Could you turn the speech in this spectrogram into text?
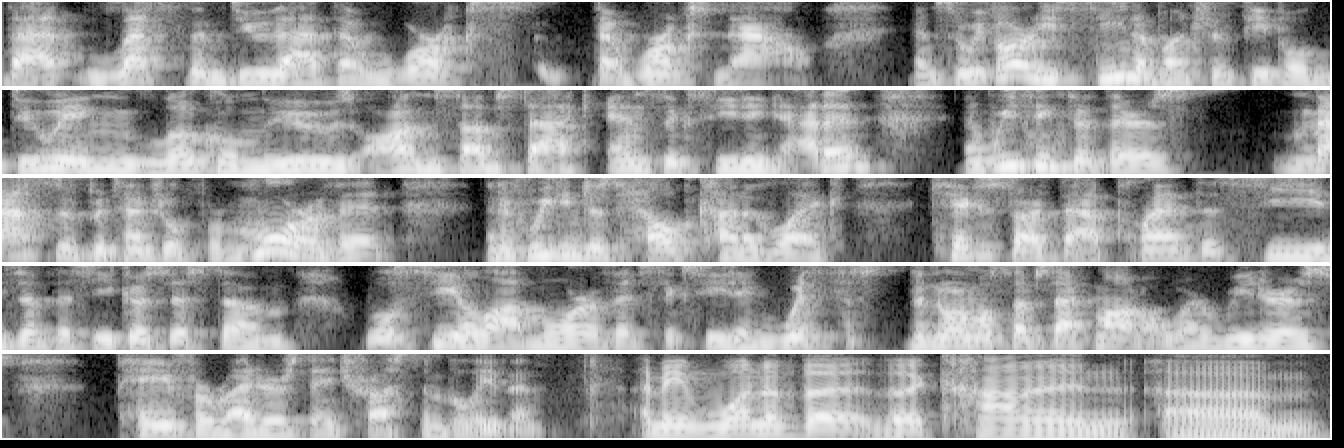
that lets them do that that works that works now. And so we've already seen a bunch of people doing local news on Substack and succeeding at it, and we think that there's massive potential for more of it. And if we can just help kind of like kickstart that, plant the seeds of this ecosystem, we'll see a lot more of it succeeding with the normal Substack model where readers pay for writers they trust and believe in. I mean, one of the the common um,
